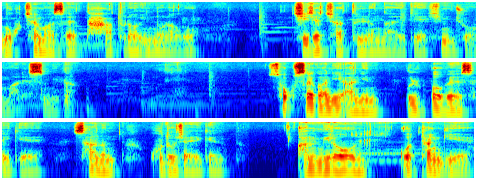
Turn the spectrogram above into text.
녹채 맛에 다 들어있노라고 치제차 들른 나에게 힘주어 말했습니다. 속세관이 아닌 불법의 세계에 사는 구도자에겐 감미로운 꽃향기에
